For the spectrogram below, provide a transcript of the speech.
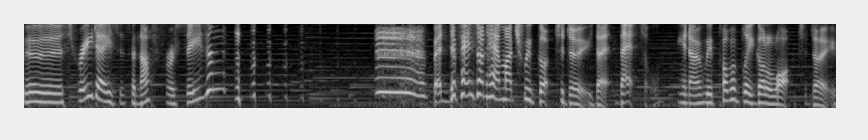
uh, three days is enough for a season. but it depends on how much we've got to do. That That's all. You know, we've probably got a lot to do.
